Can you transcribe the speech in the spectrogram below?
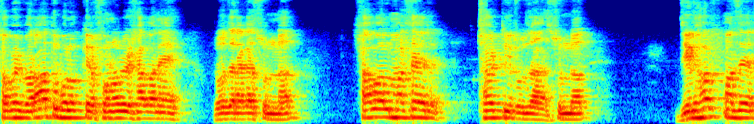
সবে বরাত উপলক্ষে পনেরোই সাবানে রোজা রাখা সুন্নত। শাওয়াল মাসের ছয়টি রোজা সুন্নত। জিলহস মাসের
